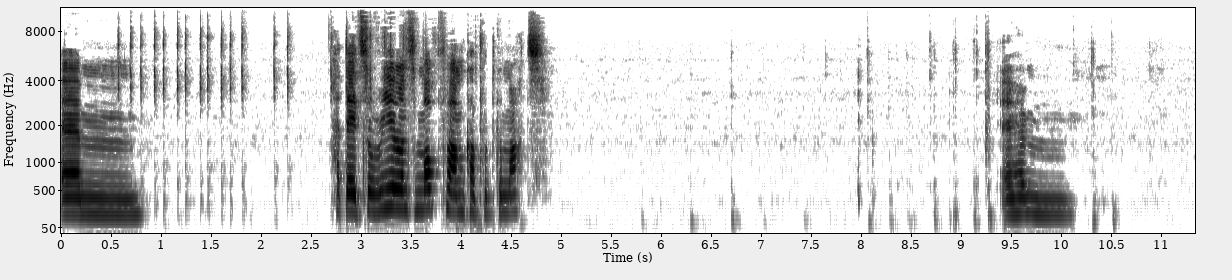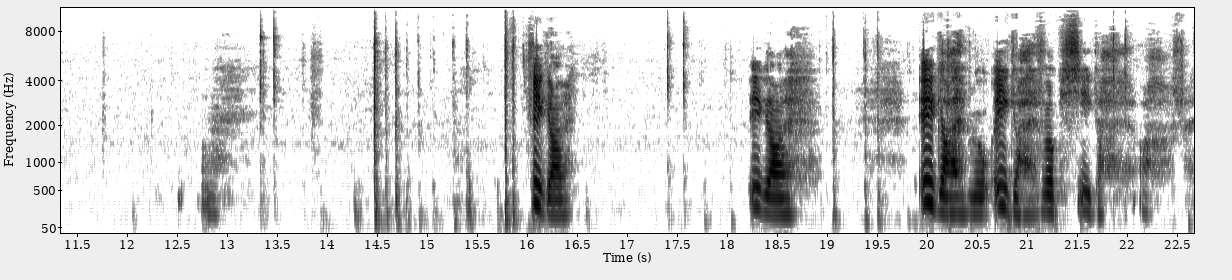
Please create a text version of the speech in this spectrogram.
Ähm. Hat der jetzt so real uns Mobfarm kaputt gemacht? Ähm. Egal. Egal. Egal, Bro. Egal. Wirklich egal. Ach, scheiße.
